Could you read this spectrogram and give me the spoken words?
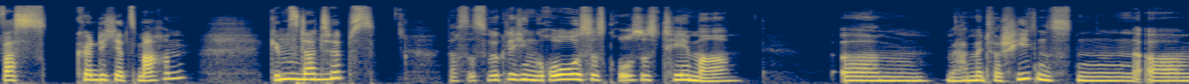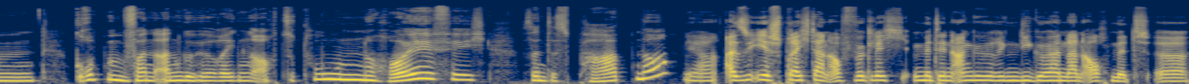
Was könnte ich jetzt machen? Gibt es mhm. da Tipps? Das ist wirklich ein großes, großes Thema. Ähm, wir haben mit verschiedensten ähm, Gruppen von Angehörigen auch zu tun. Häufig sind es Partner. Ja, also ihr sprecht dann auch wirklich mit den Angehörigen, die gehören dann auch mit äh,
